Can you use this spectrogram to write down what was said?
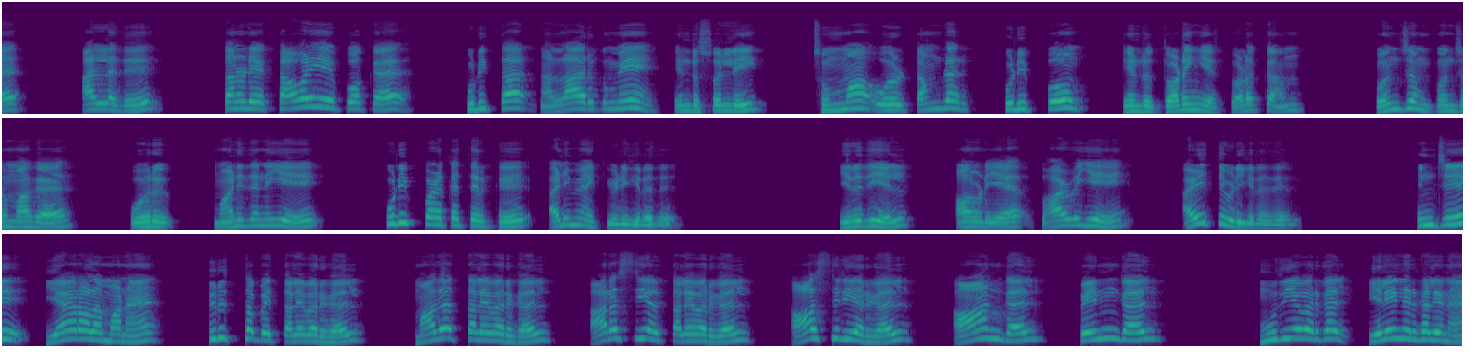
அல்லது தன்னுடைய கவலையை போக்க குடித்தால் நல்லா இருக்குமே என்று சொல்லி சும்மா ஒரு டம்ளர் குடிப்போம் என்று தொடங்கிய தொடக்கம் கொஞ்சம் கொஞ்சமாக ஒரு மனிதனையே குடிப்பழக்கத்திற்கு அடிமையாக்கி விடுகிறது. இறுதியில் அவனுடைய வாழ்வையே அழித்து விடுகிறது. இன்று ஏராளமான திருச்சபை தலைவர்கள் மத தலைவர்கள் அரசியல் தலைவர்கள் ஆசிரியர்கள் ஆண்கள் பெண்கள் முதியவர்கள் இளைஞர்கள் என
